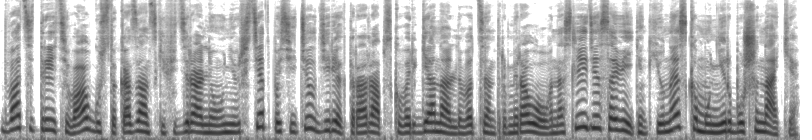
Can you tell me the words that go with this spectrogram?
23 августа Казанский федеральный университет посетил директор Арабского регионального центра мирового наследия, советник ЮНЕСКО Мунир Бушинаки.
